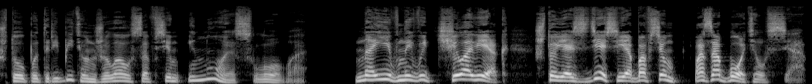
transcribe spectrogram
что употребить он желал совсем иное слово. «Наивный вы человек, что я здесь и обо всем позаботился!»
